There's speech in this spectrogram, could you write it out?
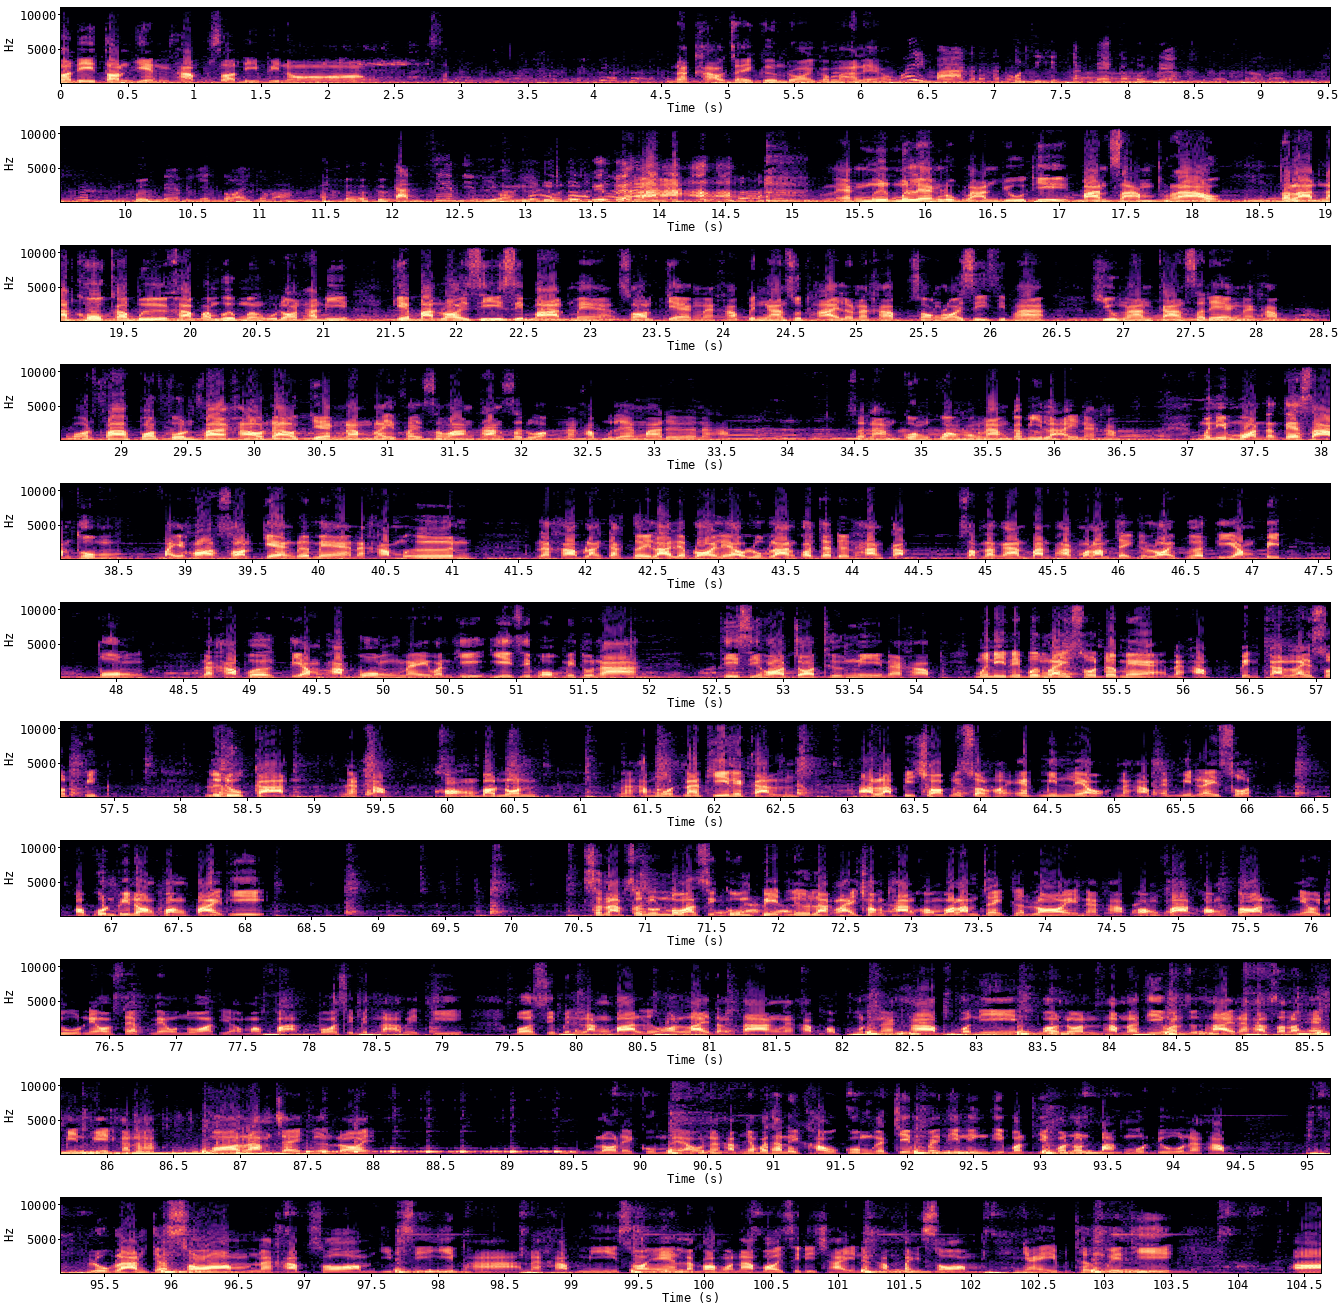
วัสดีตอนเย็นครับ สวัสดีพี่น้อง นักข่าวใจเกินร้อยก็มาแล้ว ไม่มากกันนะครับคนสิเห็นกันแน่กับเบิ้งแน่เบิ้งแน่ไม่ใช่ต่อยกับว่ากันซีดดีๆว่ามีตัวนี้แรงมือมือแรงลูกหลานอยู่ที่บ้านสามพร้าว ตลาดนัดโคกระบือครับอำเภอเมืองอุดรธานีเก็บบัตรร้อยสี่สิบบาทแม่ซอดแจ้งนะครับ เป็นงานสุดท้ายแล้วนะครับ245คิวงานการแสดงนะครับ ปลอดฟ้าปลอดฝนฟ้าขาวดาวแจ้งน้ำไหลไฟสว่างทางสะดวกนะครับ มือแรงมาเด้อนะครับ สนามกวางขวางของน้ำก็มีหลายนะครับมื่อนี้มวนตั้งแต่สามทุ่มไปหอดสอดแกงเด้อแม่นะครับมืออื่นนะครับ หลังจากเตยล่าเรียบร้อยแล้ว ลูกหลานก็จะเดินทางกลับสำนักงานบ้านพักหมอลำใจเกินลอย เพื่อเตรียมปิดวงนะครับ เพื่อเตรียมพักวงในวันที่ 26 มิถุนาที่ซีฮอดจอดถึงนี่นะครับมื่อนี้ได้เบิงไลฟ์สดเด้อแม่นะครับเป็นการไลฟ์สดปิด ฤดูกาลนะครับของเบานน์นะครับหมดหน้าที่ในการรับผิดชอบในส่วนของแอดมินแล้วนะครับแอดมินไลฟ์สด ขอบคุณพี่น้องฟ้องปที่ สนับสนุนบวาสิกลุ่มปิด หรือหลากหลายช่องทางของหมอลำใจเกิดลอยนะครับ ของฝากของตอนแนวอยู่แนวแซบแนวนัวที่เอามาฝากบวาสิเป็นหนาเวทีบวาสิเป็นหลังบ้านหรือออนไลน์ต่าง ๆ นะครับ ขอบคุณนะครับ วันนี้บอนนท์ทำหน้าที่วันสุดท้ายนะครับสำหรับแอดมินเพจคณะหมอลำใจเกินร้อยรอในกลุ่มแล้วนะครับยังประทันในเข่ากลุ่มก็จิ้มไปที่ลิงก์ที่บนที่บนน้นปักหมุดอยู่นะครับ ลูกหลานจะซ้อมนะครับ ซ้อมยิบซียิบหานะครับ มีซอแอน แล้วก็หัวหน้าบอยสิริชัยนะครับ ไปซ้อมใหญ่เทิงเวที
